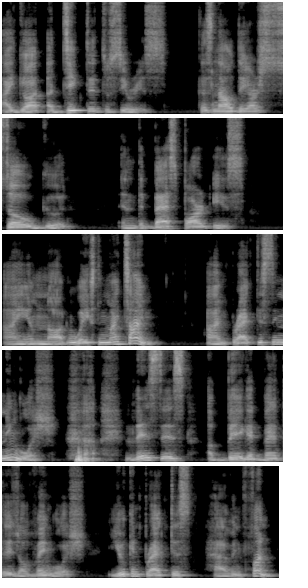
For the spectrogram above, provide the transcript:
I got addicted to series because now they are so good. And the best part is, I am not wasting my time. I'm practicing English. this is a big advantage of English. You can practice having fun.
